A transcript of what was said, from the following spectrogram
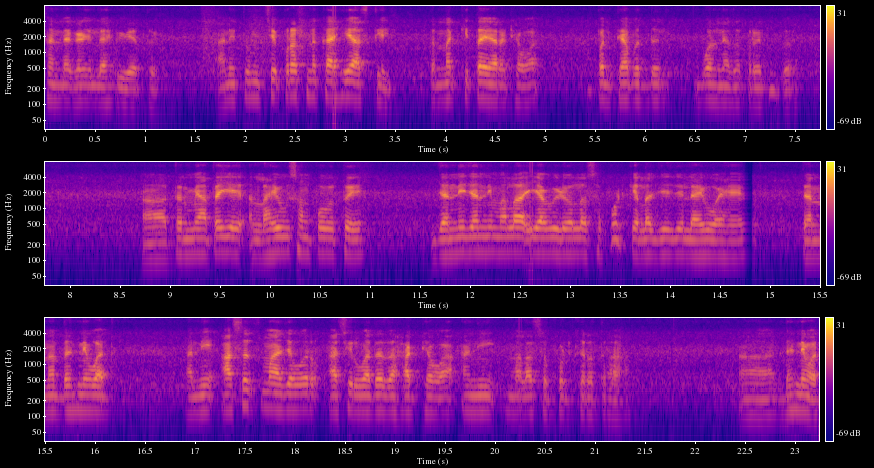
संध्याकाळी लाईव्ह येतो आणि तुमचे प्रश्न काही असतील तर नक्की तयार ठेवा. आपण त्याबद्दल बोलण्याचा प्रयत्न करू. तर मी आता ये लाईव्ह संपवतो आहे ज्यांनी ज्यांनी मला या व्हिडिओला सपोर्ट केला जे जे लाईव्ह आहेत त्यांना धन्यवाद. आणि असंच माझ्यावर आशीर्वादाचा हात ठेवा आणि मला सपोर्ट करत राहा. धन्यवाद.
